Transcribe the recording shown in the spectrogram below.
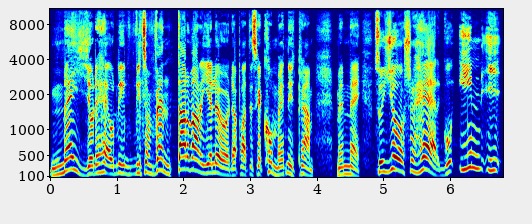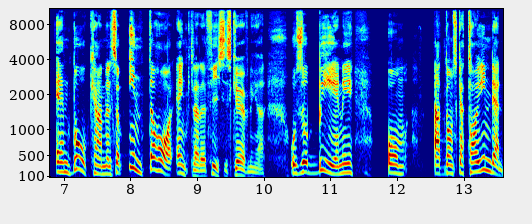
mig och det här och ni liksom väntar varje lördag på att det ska komma ett nytt program med mig. Så gör så här, gå in i en bokhandel som inte har enklare fysiska övningar och så ber ni om att de ska ta in den.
